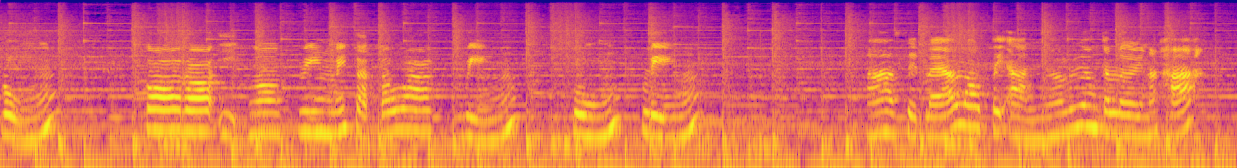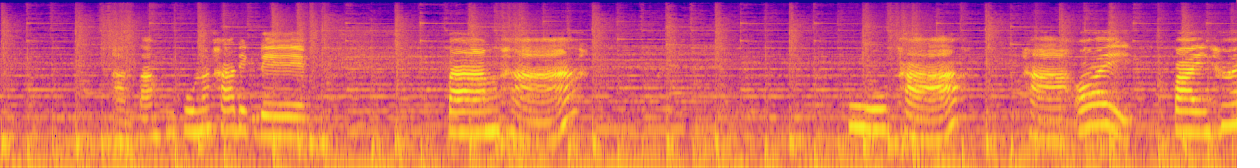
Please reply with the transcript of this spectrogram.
กรุงกรออีงอกริงไม่จัดตะวากริงกุ๋งกลิ่งอ่าเสร็จแล้วเราไปอ่านเนื้อเรื่องกันเลยนะคะ อ่านตามคุณครูนะคะเด็กๆ ตามหาภูผา หาอ้อย ไปให้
